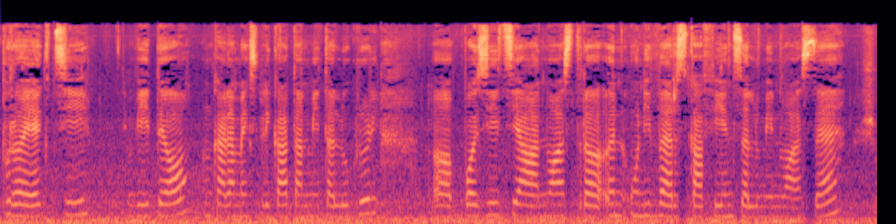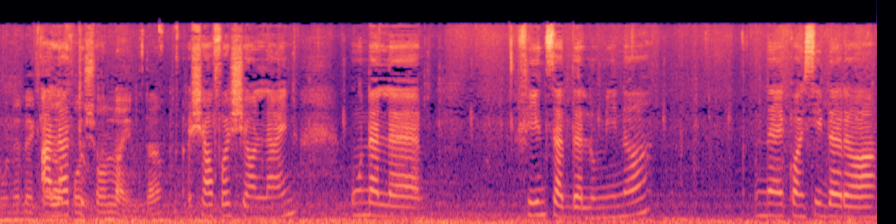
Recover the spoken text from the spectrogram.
proiecții video în care am explicat anumite lucruri, uh, poziția noastră în univers ca ființe luminoase. Și unele chiar alături, au fost și online, da? Și au fost și online. Unele ființe de lumină ne consideră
